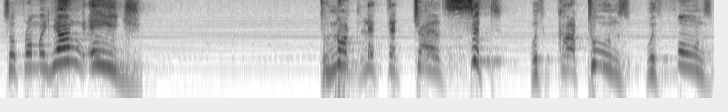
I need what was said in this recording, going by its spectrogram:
So, from a young age, do not let that child sit with cartoons, with phones.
